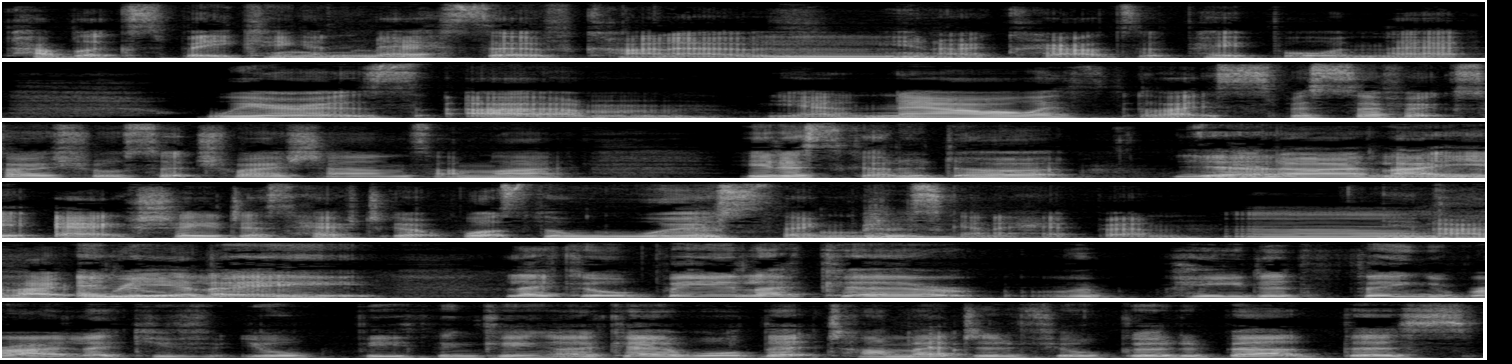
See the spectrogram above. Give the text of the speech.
public speaking and massive kind of, you know, crowds of people and that. Whereas, um, yeah, now with like specific social situations, I'm like, you just got to do it. Yeah, You know, like you actually just have to go, what's the worst thing that's going to happen? You know, like And really. it'll be like it'll be like a repeated thing, right? Like you you'll be thinking, okay, well that time I didn't feel good about this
